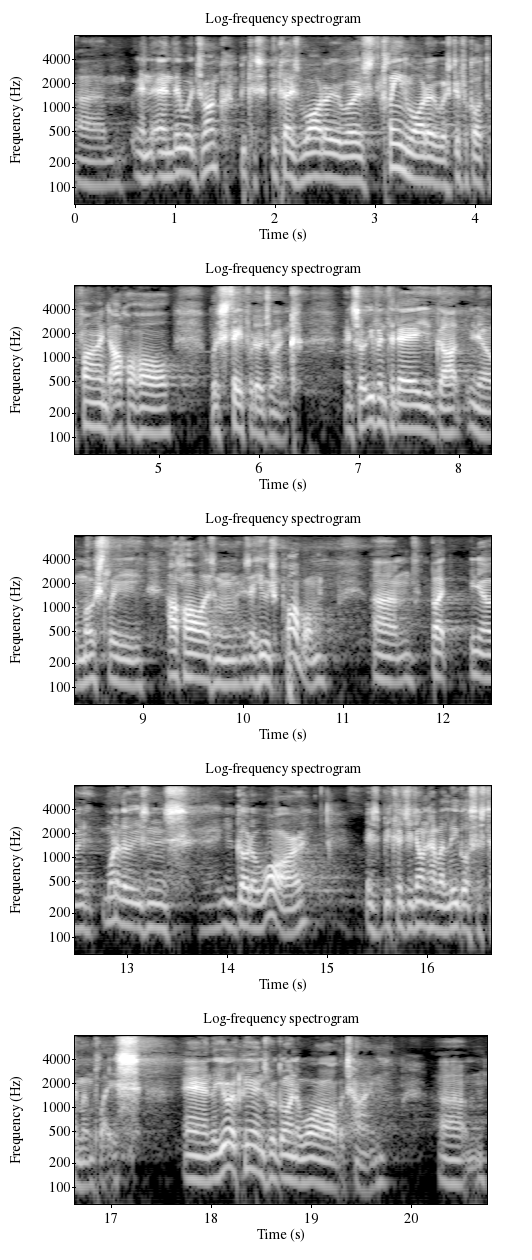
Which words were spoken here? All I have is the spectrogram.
um, and, and they were drunk because because water was clean water was difficult to find, alcohol was safer to drink, and so even today you've got you know mostly alcoholism is a huge problem. Um, but you know, one of the reasons you go to war is because you don't have a legal system in place, and the Europeans were going to war all the time. Um,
